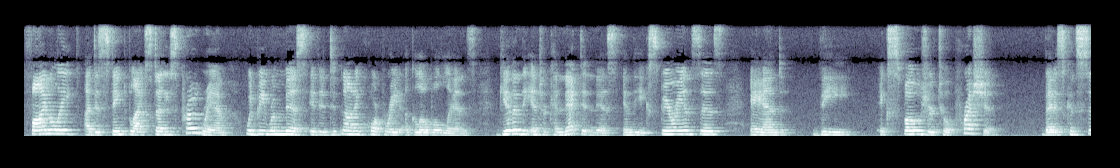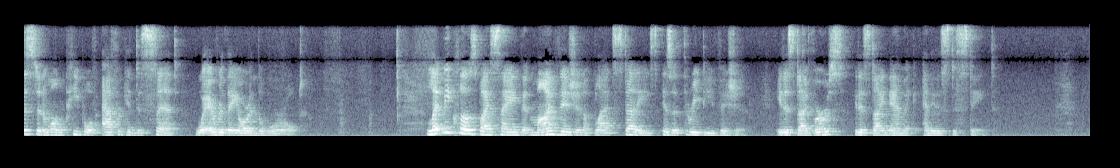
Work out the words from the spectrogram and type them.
Finally, a distinct Black Studies program would be remiss if it did not incorporate a global lens, given the interconnectedness in the experiences and the exposure to oppression that is consistent among people of African descent wherever they are in the world. Let me close by saying that my vision of Black Studies is a 3D vision. It is diverse, it is dynamic, and it is distinct.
